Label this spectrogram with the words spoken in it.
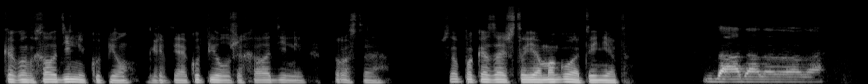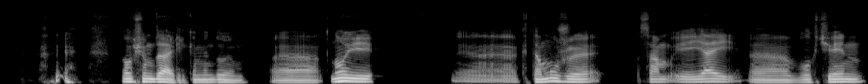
Как он холодильник купил. Говорит, я купил уже холодильник. Просто, чтобы показать, что я могу, а ты нет. Да, да, да, да, да. В общем, да, рекомендуем. Э, ну и э, к тому же сам AI э, в блокчейн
